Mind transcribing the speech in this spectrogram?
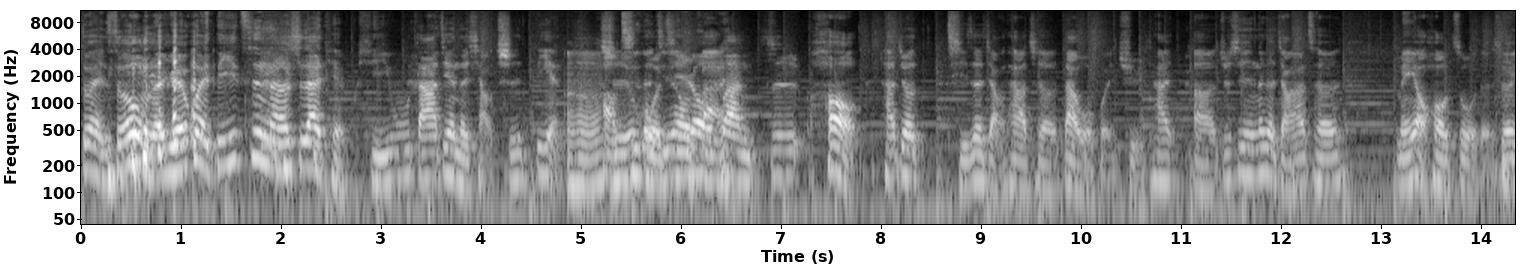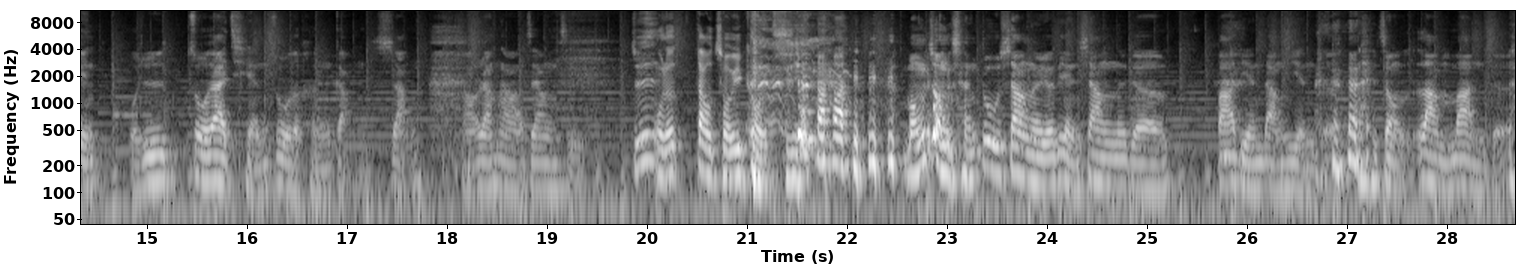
对，所以我们的约会第一次呢是在铁皮屋搭建的小吃店，吃火鸡肉饭之后，他就骑着脚踏车带我回去。他呃，就是那个脚踏车没有后座的，所以。我就是坐在前座的横杆上，然后让他这样子，就是我都倒抽一口气。某种程度上呢，有点像那个八点档演的 那种浪漫的。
